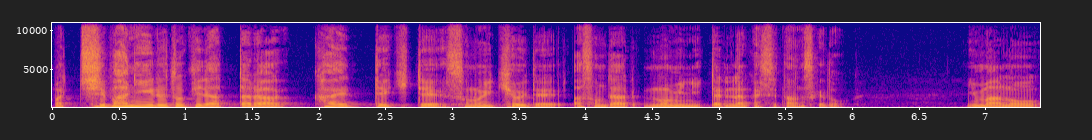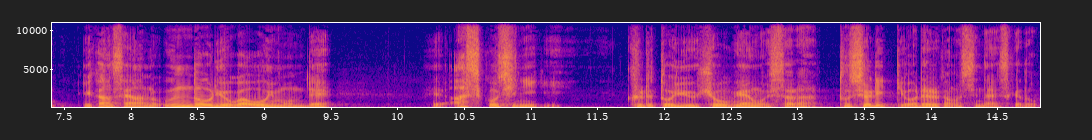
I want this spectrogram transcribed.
まあ、千葉にいる時だったら帰ってきてその勢いで遊んで飲みに行ったりなんかしてたんですけど今あのいかんせんあの運動量が多いもんで足腰に来るという表現をしたら年寄りって言われるかもしれないですけど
